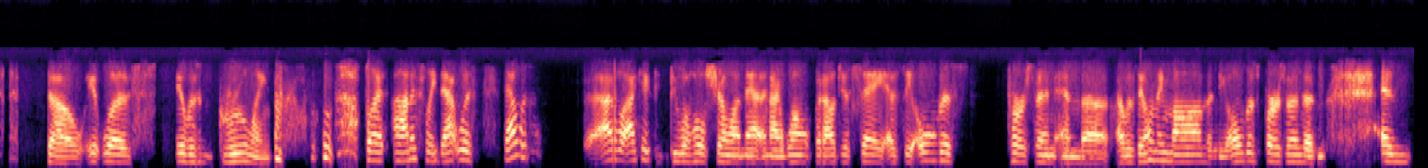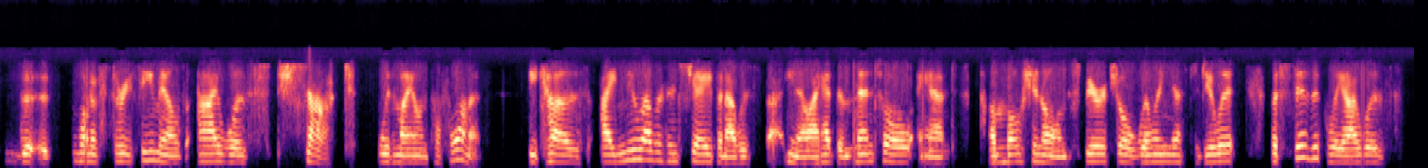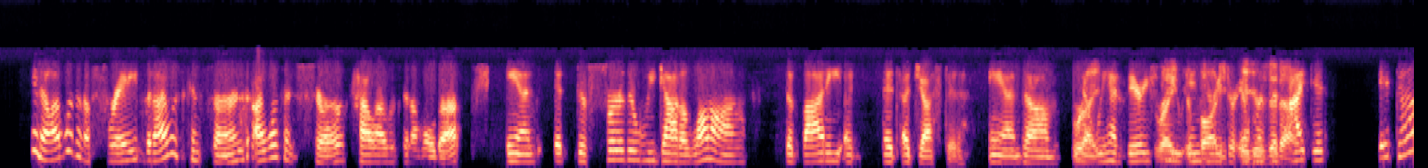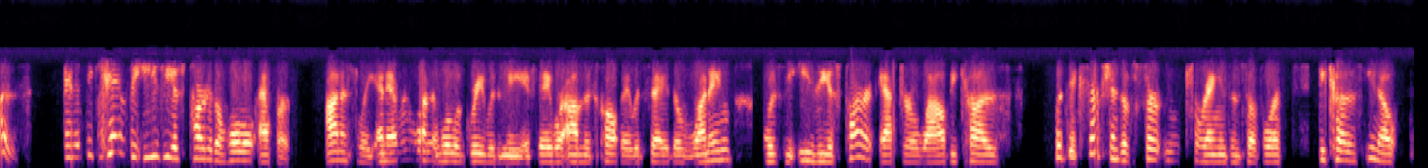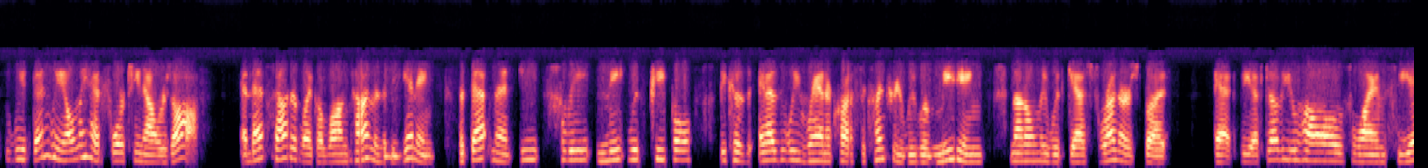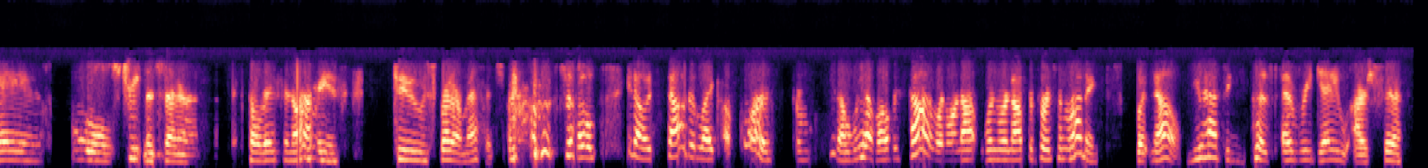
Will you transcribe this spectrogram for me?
So it was it was grueling, but honestly, that was that was I, I could do a whole show on that, and I won't. But I'll just say, as the oldest person and the I was the only mom and the oldest person and and the one of three females, I was shocked with my own performance because I knew I was in shape and I was, you know, I had the mental and emotional and spiritual willingness to do it. But physically, I was, you know, I wasn't afraid, but I was concerned. I wasn't sure how I was going to hold up. And it, the further we got along, the body ad, it adjusted. And um, right. you know, we had very few right. Injuries or illnesses. I did. It does, and it became the easiest part of the whole effort honestly, and everyone will agree with me if they were on this call, they would say the running was the easiest part after a while because, with the exceptions of certain terrains and so forth, because you know we then we only had 14 hours off, and that sounded like a long time in the beginning, but that meant eat, sleep, meet with people. Because as we ran across the country, we were meeting not only with guest runners, but at VFW halls, YMCA's, schools, treatment centers, Salvation Armies, to spread our message. so, you know, it sounded like, of course, um, you know, we have all this time when we're not when we're not the person running. But no, you have to because every day our shift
